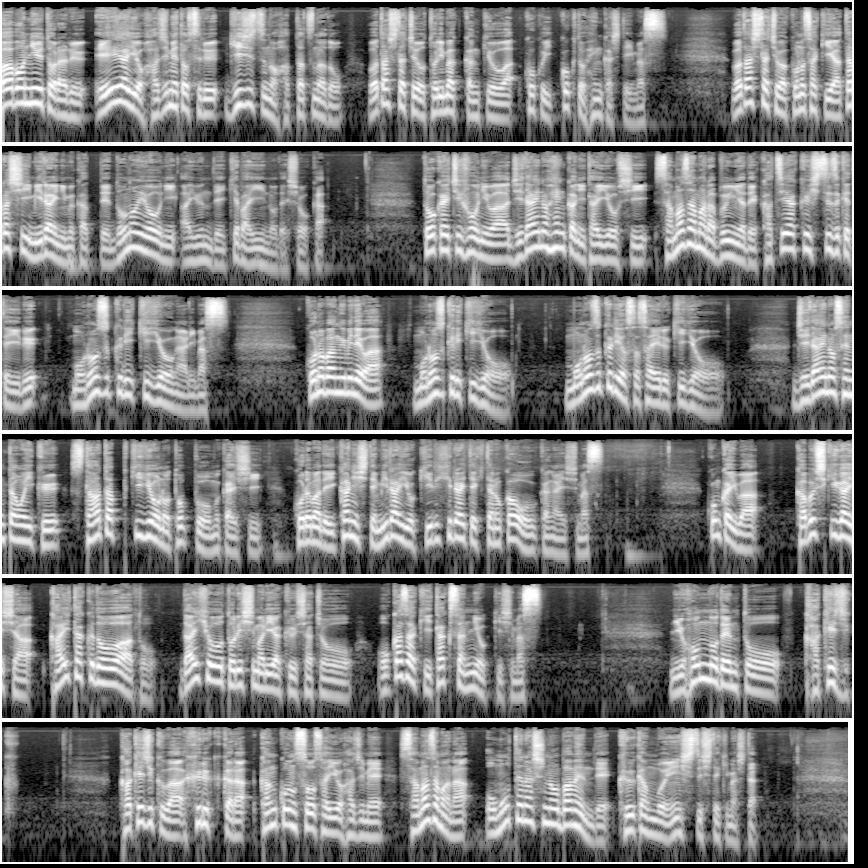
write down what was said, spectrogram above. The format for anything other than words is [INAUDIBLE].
カーボンニュートラル AI をはじめとする技術の発達など私たちを取り巻く環境は刻一刻と変化しています。私たちはこの先新しい未来に向かってどのように歩んでいけばいいのでしょうか。東海地方には時代の変化に対応しさまざまな分野で活躍し続けているものづくり企業があります。この番組ではものづくり企業ものづくりを支える企業時代の先端を行くスタートアップ企業のトップをお迎えしこれまでいかにして未来を切り開いてきたのかをお伺いします。今回は株式会社開拓堂アート代表取締役社長岡崎拓さんにお聞きします。日本の伝統掛け軸。掛け軸は古くから冠婚葬祭をはじめさまざまなおもてなしの場面で空間を演出してきました。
